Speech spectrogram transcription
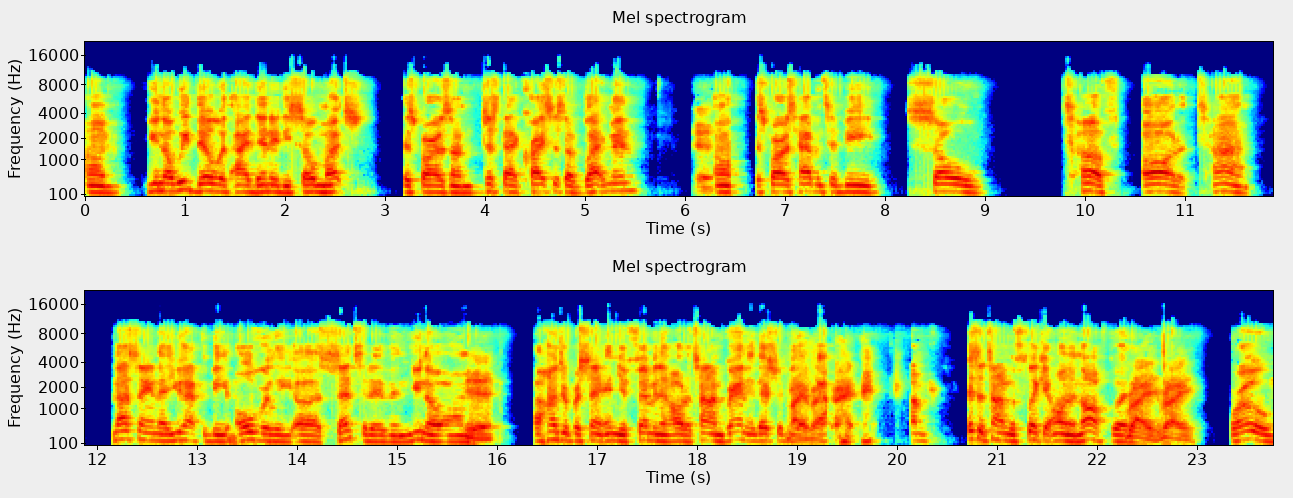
um you know we deal with identity so much as far as um just that crisis of black men Yeah. um as far as having to be so tough all the time not saying that you have to be overly uh sensitive and you know um Yeah, 100% in your feminine all the time granted there should be right, right, right, it's a time to flick it on and off but right, right. bro,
